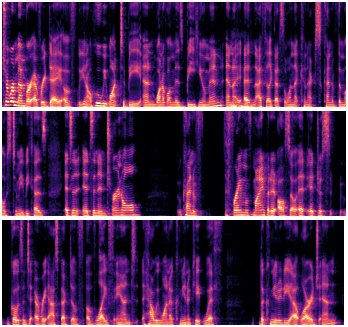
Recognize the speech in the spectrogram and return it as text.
to remember every day of you know who we want to be. And one of them is be human. And i mm-hmm. and i feel like that's the one that connects kind of the most to me because it's an it's an internal kind of frame of mind but it also it, it just goes into every aspect of of life and how we want to communicate with the community at large and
